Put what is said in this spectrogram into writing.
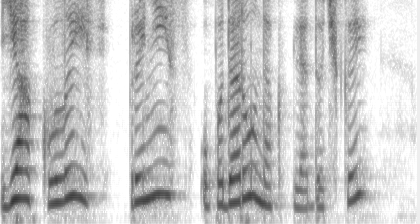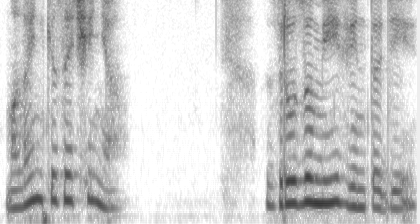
як колись приніс у подарунок для дочки маленьке зайчиня. Зрозумів він тоді,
